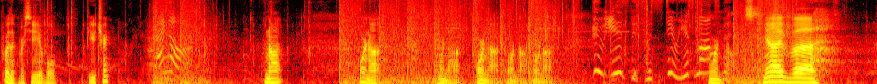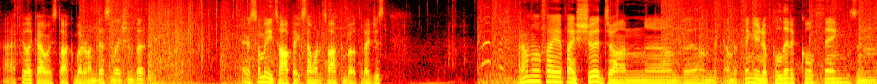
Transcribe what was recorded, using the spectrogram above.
for the foreseeable future. Or not. Or not. Or not. Or not. Or not. Or not. Who is this mysterious Or not. Yeah, I've, uh... I feel like I always talk about it on Desolation, but... There's so many topics I want to talk about that I just... I don't know if I if I should on, uh, on the on the on the thing, you know, political things, and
